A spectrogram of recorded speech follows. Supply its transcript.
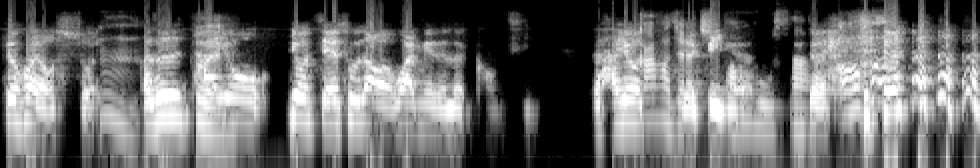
就会有水。嗯，可是他又又接触到了外面的冷空气，所以它又刚好就在结冰了。窗户上。对哦，对，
